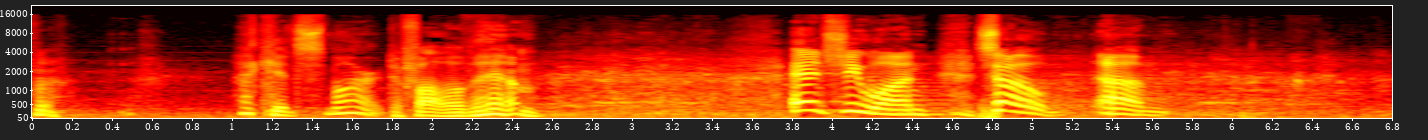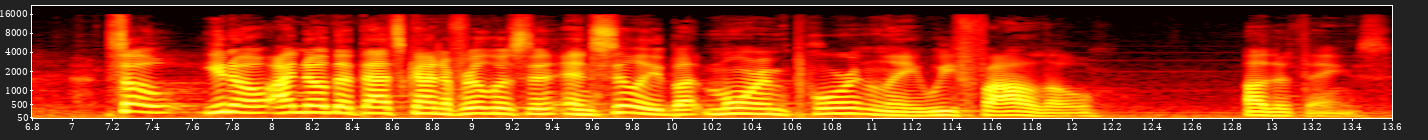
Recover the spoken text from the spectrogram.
that kid's smart to follow them. and she won. So, um, so you know, I know that that's kind of frivolous and, and silly, but more importantly, we follow other things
